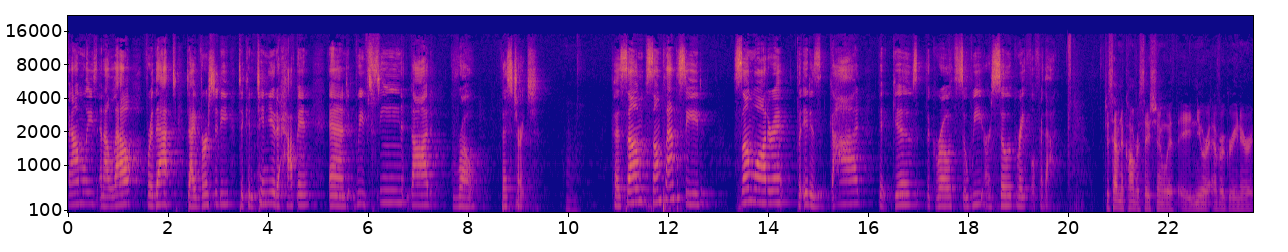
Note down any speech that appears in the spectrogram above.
families and allow for that diversity to continue to happen. And we've seen God grow this church. Hmm. Because some, some plant the seed, some water it, but it is God that gives the growth. So we are so grateful for that. Just having a conversation with a newer evergreener,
